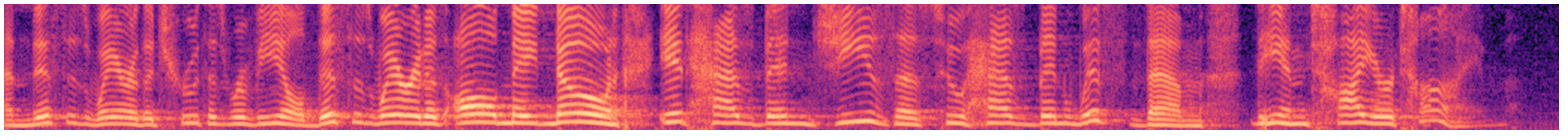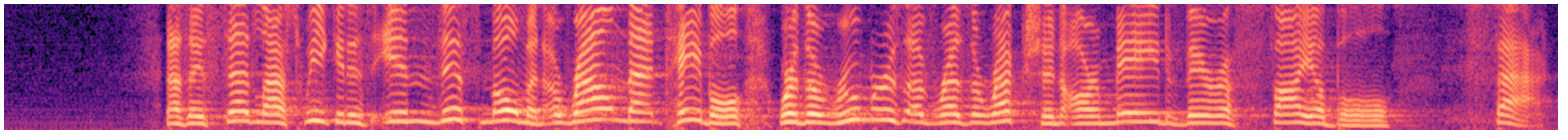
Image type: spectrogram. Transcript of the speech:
And this is where the truth is revealed. This is where it is all made known. It has been Jesus who has been with them the entire time. As I said last week, it is in this moment, around that table, where the rumors of resurrection are made verifiable fact.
